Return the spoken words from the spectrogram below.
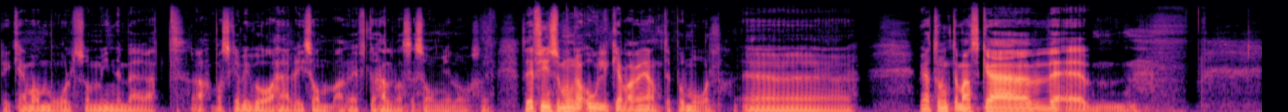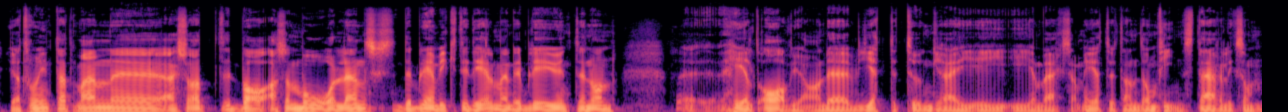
Det kan vara mål som innebär att ja, vad ska vi vara här i sommar efter halva säsongen. Och så. så det finns så många olika varianter på mål. Uh, men jag tror inte man ska... Eh, jag tror inte att man... Eh, alltså att ba, alltså målen, det blir en viktig del men det blir ju inte någon helt avgörande, jättetung grej i, i en verksamhet. Utan de finns där. Liksom.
